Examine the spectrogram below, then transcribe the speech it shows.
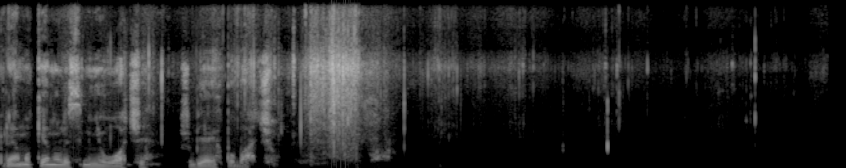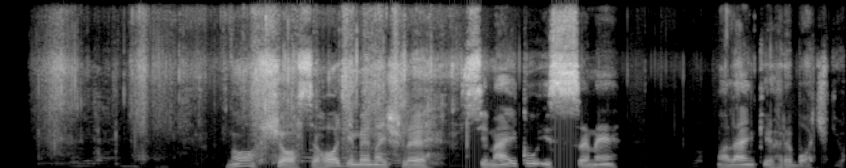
Прямо кинулись мені в очі, щоб я їх побачив. Ну що, сьогодні ми знайшли сімейку із семи маленьких грибочків.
